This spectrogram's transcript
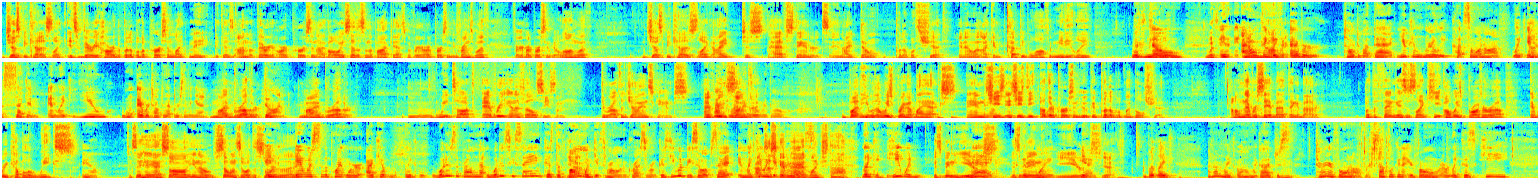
Just because, like, it's very hard to put up with a person like me because I'm a very hard person. I've always said this on the podcast. I'm a very hard person to be friends with, very hard person to get along with. Just because, like, I just have standards and I don't put up with shit, you know, and I can cut people off immediately With and no. with I don't think we've ever talked about that. You can literally cut someone off, like, in Yeah. a second, and, like, you won't ever talk to that person again. My brother, Done. my brother, Mm-hmm. we talked every NFL season throughout the Giants games every I'm Sunday. over. But he would always bring up my ex, and she's and she's the other person who could put up with my bullshit. I'll never say a bad thing about her. But the thing is, is like he always brought her up every couple of weeks. Yeah. Say, hey, I saw you know so and so at the store And today. it was to the point where I kept like, "What is the problem? Now? What is he saying?" Because the phone Yeah. would get thrown across the room. Because you would be so upset and like you would just get mad. Like, stop. like he would. It's been years. Nag It's to the been point. years. Yeah. yeah. But like, and I'm like, oh my god, just Mm-hmm. turn your phone off or stop looking at your phone or like, because he,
